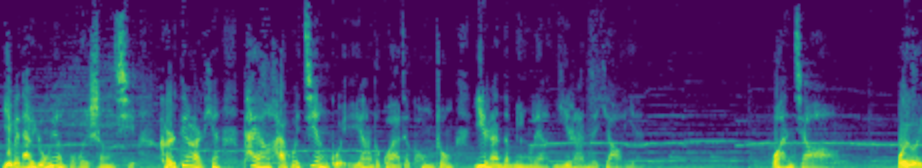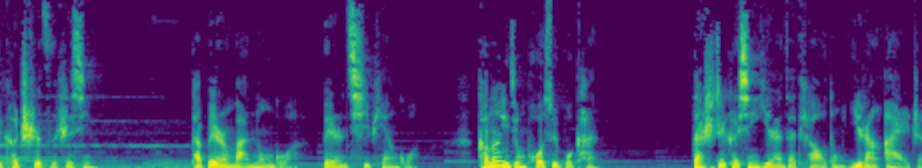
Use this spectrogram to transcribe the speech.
以为它永远不会升起。可是第二天，太阳还会见鬼一样的挂在空中，依然的明亮，依然的耀眼。我很骄傲，我有一颗赤子之心。它被人玩弄过，被人欺骗过，可能已经破碎不堪，但是这颗心依然在跳动，依然爱着。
